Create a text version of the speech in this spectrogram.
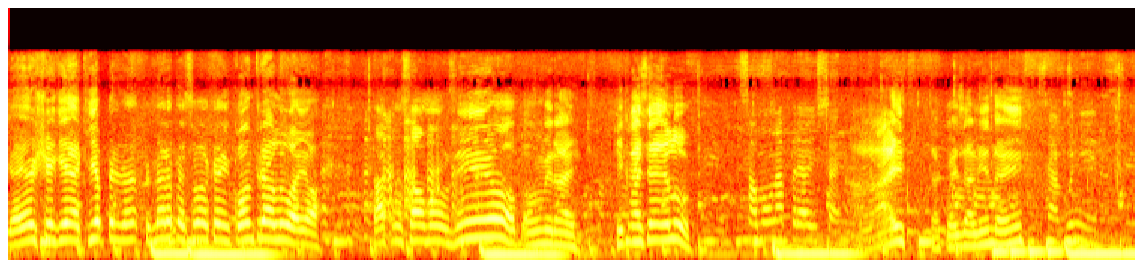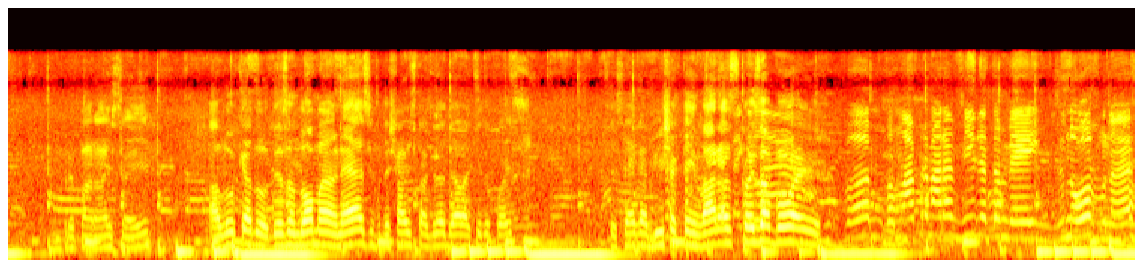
E aí eu cheguei aqui, a primeira pessoa que eu encontro é a Lu aí, ó. Tá com salmãozinho, vamos mirar aí. O que, que vai ser aí, Lu? Salmão na prancha. Ai, tá coisa linda, hein? É bonito. Vamos preparar isso aí. A Lu que é do Desandou a Maionese, vou deixar o Instagram dela aqui depois. Você segue a bicha que tem várias coisas boas aí. Vamos, vamos lá pra Maravilha também, de novo, né?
